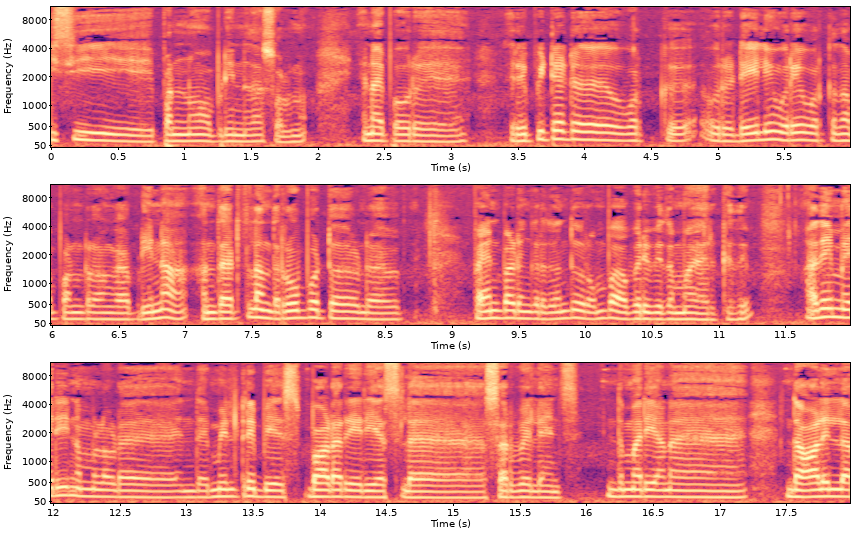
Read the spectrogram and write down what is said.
ஈஸி பண்ணும் அப்படின்னு தான் சொல்லணும். ஏன்னா இப்போ ஒரு ரிப்பீட்டட் ஒர்க்கு ஒரு டெய்லியும் ஒரே ஒர்க்கு தான் பண்ணுறாங்க அப்படின்னா அந்த இடத்துல அந்த ரோபோட்டோட பயன்பாடுங்கிறது வந்து ரொம்ப அபரிவிதமாக இருக்குது. அதேமாரி நம்மளோட இந்த மிலிட்ரி பேஸ் பார்டர் ஏரியாஸில் சர்வேலன்ஸ் இந்த மாதிரியான இந்த ஆளில்லா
